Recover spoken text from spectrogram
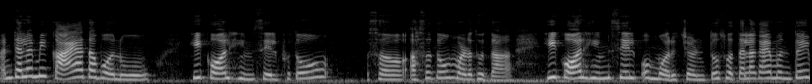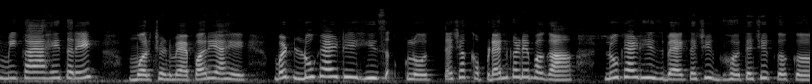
आणि त्याला मी काय आता बनवू? ही कॉल हिमसेल्फ तो स असं तो म्हणत होता. He call himself a merchant तो स्वतःला काय म्हणतोय? मी काय आहे? तर एक मर्चंट व्यापारी आहे. But look at his cloth त्याच्या कपड्यांकडे बघा. लुक ॲट हिज बॅग त्याची घ त्याचे क क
